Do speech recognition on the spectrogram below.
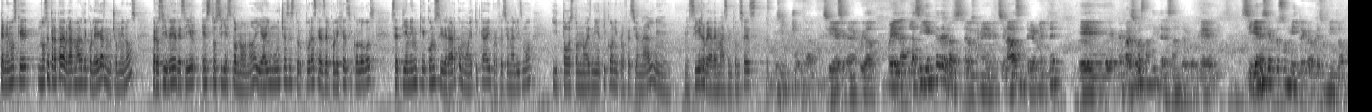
tenemos que, no se trata de hablar más de colegas, ni mucho menos, pero sí de decir esto sí, esto no, ¿no? Y hay muchas estructuras que desde el Colegio de Psicólogos se tienen que considerar como ética y profesionalismo y todo esto no es ni ético, ni profesional, ni, ni sirve además, entonces... Pues, mucho cuidado. Sí, hay que tener cuidado. Oye, la, la siguiente de los, de los que me mencionabas anteriormente eh, me pareció bastante interesante porque si bien es cierto es un mito y creo que es un mito,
